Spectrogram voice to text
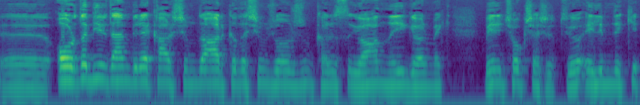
Ee, orada birdenbire karşımda arkadaşım George'un karısı Johanna'yı görmek beni çok şaşırtıyor. Elimdeki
